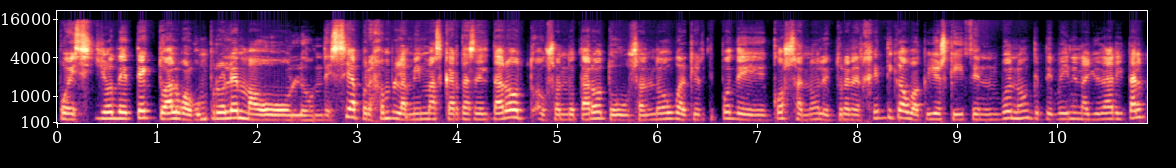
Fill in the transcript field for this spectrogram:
pues yo detecto algo, algún problema o lo donde sea, por ejemplo, las mismas cartas del tarot, usando tarot o usando cualquier tipo de cosa, ¿no? Lectura energética o aquellos que dicen, bueno, que te vienen a ayudar y tal,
